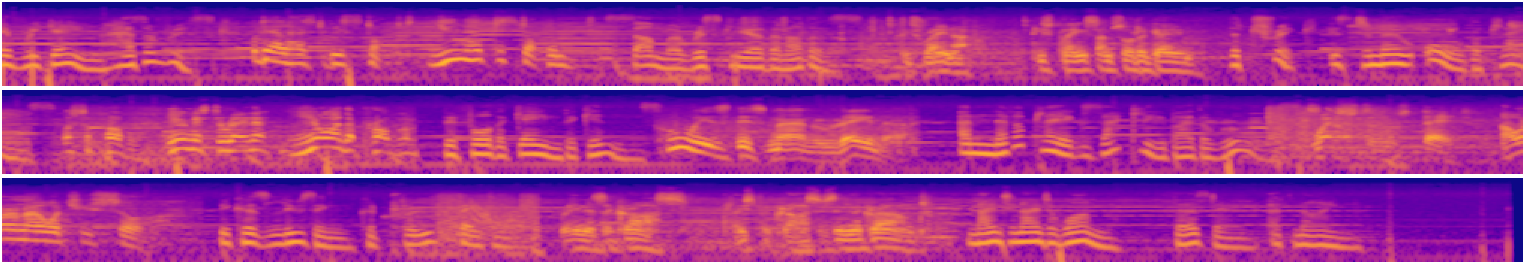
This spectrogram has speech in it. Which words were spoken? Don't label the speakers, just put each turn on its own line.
Every game has a risk.
Odell has to be stopped. You have to stop him.
Some are riskier than others.
It's Rayner. He's playing some sort of game.
The trick is to know all the players
What's the problem? You, Mr. Rayner, you're the problem.
before the game begins.
Who is this man Rayner?
And never play exactly by the rules,
Weston's dead. I want to know what you saw.
because losing could prove fatal.
Rayner's a grass. Place for grass is in the ground.
99 to 1, Thursday at 9.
